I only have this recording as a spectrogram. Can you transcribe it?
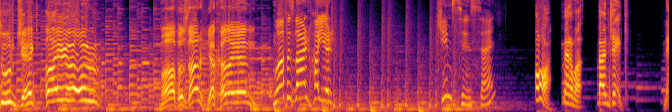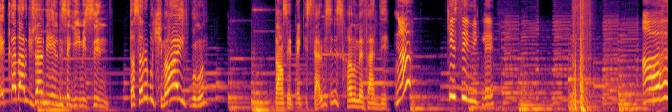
Dur Jack, hayır. Muhafızlar, yakalayın. Muhafızlar hayır. Kimsin sen? Aa, merhaba. Ben Jack. Ne kadar güzel bir elbise giymişsin. Tasarımı kime ait bunun? Dans etmek ister misiniz hanımefendi? Kesinlikle. Ah,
